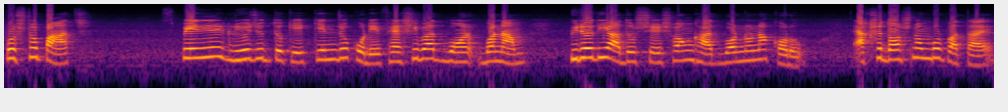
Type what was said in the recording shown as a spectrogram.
প্রশ্ন পাঁচ, স্পেনের গৃহযুদ্ধকে কেন্দ্র করে ফ্যাসিবাদ বনাম বিরোধী আদর্শের সংঘাত বর্ণনা করো। একশো দশ নম্বর পাতায়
